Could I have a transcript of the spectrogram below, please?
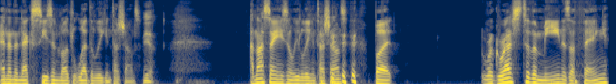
and then the next season led, led the league in touchdowns? Yeah. I'm not saying he's going to lead the league in touchdowns, but regress to the mean is a thing.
